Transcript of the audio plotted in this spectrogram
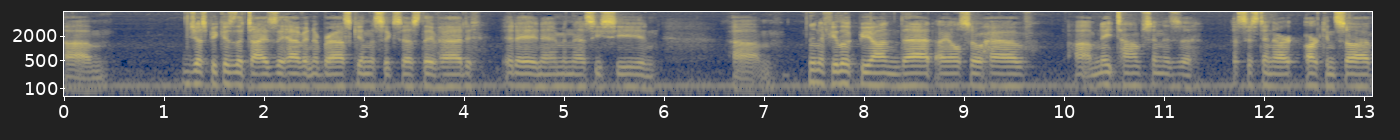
um, just because the ties they have at Nebraska and the success they've had at A and M and the SEC. And um, then if you look beyond that, I also have um, Nate Thompson is a assistant at Arkansas.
